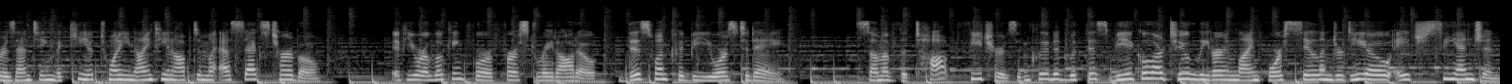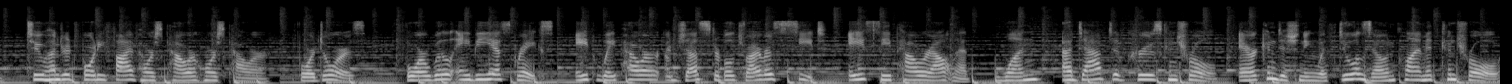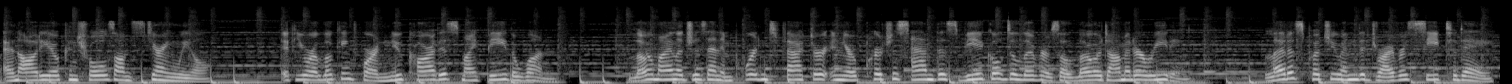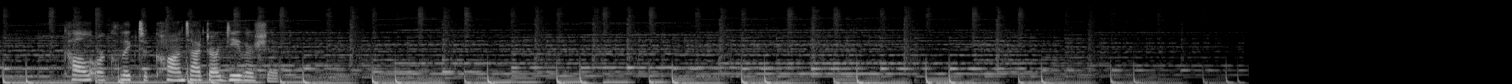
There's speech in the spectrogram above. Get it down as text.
presenting the Kia 2019 Optima SX Turbo. If you are looking for a first-rate auto, this one could be yours today. Some of the top features included with this vehicle are 2-liter inline 4-cylinder DOHC engine, 245 horsepower horsepower, 4 doors, 4-wheel ABS brakes, 8-way power adjustable driver's seat, AC power outlet, 1, adaptive cruise control, air conditioning with dual zone climate control and audio controls on steering wheel. If you are looking for a new car this might be the one. Low mileage is an important factor in your purchase and this vehicle delivers a low odometer reading. Let us put you in the driver's seat today. Call or click to contact our dealership.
